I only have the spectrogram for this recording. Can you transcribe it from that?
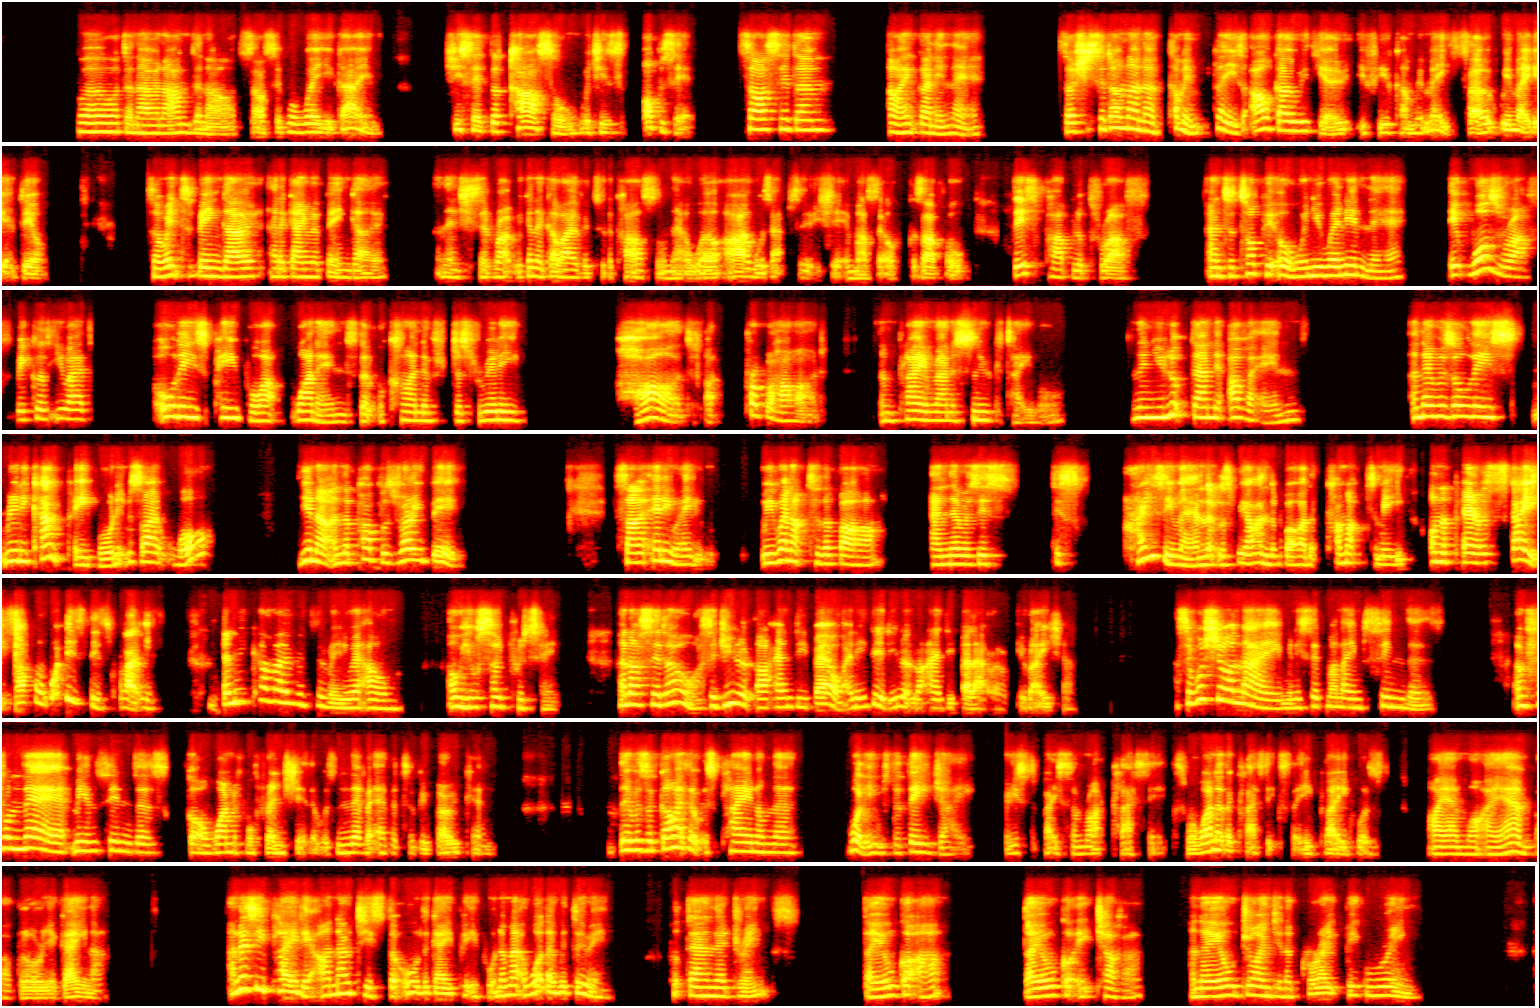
well, I don't know, and I'm denied. So I said, well, where are you going? She said, the castle, which is opposite. So I said, um, I ain't going in there. So she said, oh, no, no, come in, please. I'll go with you if you come with me. So we made it a deal. So I went to bingo, had a game of bingo. And then she said, Right, we're going to go over to the castle now. Well, I was absolutely shitting myself because I thought, this pub looks rough. And to top it all, when you went in there, it was rough because you had all these people at one end that were kind of just really hard, like proper hard, and playing around a snooker table. And then you look down the other end and there was all these really camp people and it was like what you know and the pub was very big so anyway we went up to the bar and there was this this crazy man that was behind the bar that come up to me on a pair of skates i thought what is this place and he come over to me and he went oh oh you're so pretty and I said, Oh, I said, you look like Andy Bell. And he did. He looked like Andy Bell out of Erasure. I said, What's your name? And he said, My name's Cinders. And from there, me and Cinders got a wonderful friendship that was never ever to be broken. There was a guy that was playing on the, well, he was the DJ. Used to play some right classics. Well, one of the classics that he played was I Am What I Am by Gloria Gaynor. And as he played it, I noticed that all the gay people, no matter what they were doing, put down their drinks. They all got up, they all got each other, and they all joined in a great big ring.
